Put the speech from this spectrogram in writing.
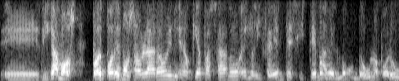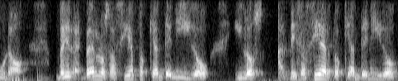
eh, digamos, podemos hablar hoy de lo que ha pasado en los diferentes sistemas del mundo, uno por uno, ver, ver los aciertos que han tenido y los desaciertos que han tenido,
